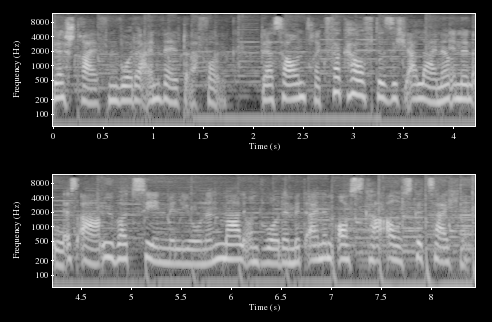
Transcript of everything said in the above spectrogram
Der Streifen wurde ein Welterfolg. Der Soundtrack verkaufte sich alleine in den USA über 10 Millionen Mal und wurde mit einem Oscar ausgezeichnet.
